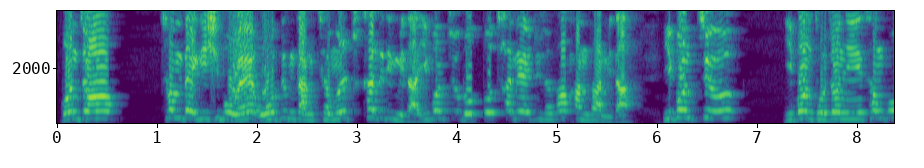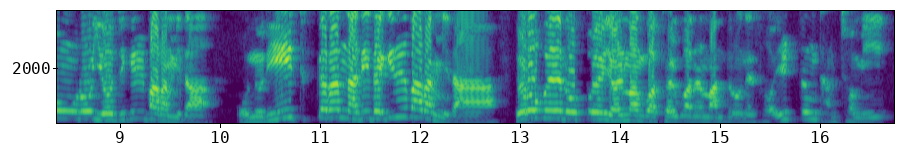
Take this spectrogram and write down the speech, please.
먼저 1125회 5등 당첨을 축하드립니다. 이번 주 로또 참여해주셔서 감사합니다. 이번 주, 이번 도전이 성공으로 이어지길 바랍니다. 오늘이 특별한 날이 되길 바랍니다. 여러분의 로또의 열망과 결과를 만들어내서 1등 당첨이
